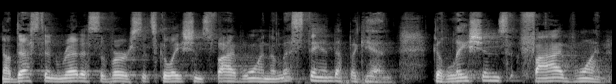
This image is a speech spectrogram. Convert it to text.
Now, Dustin read us a verse. It's Galatians 5 1. And let's stand up again. Galatians 5 1.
